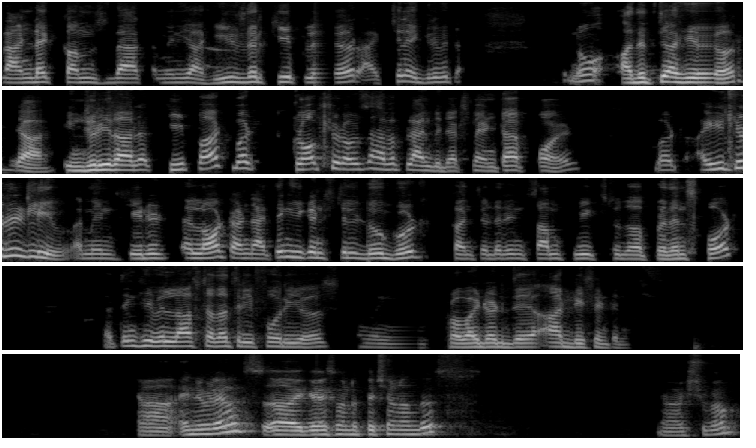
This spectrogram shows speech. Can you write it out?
Van Dijk comes back. I mean, yeah, he's their key player. I actually agree with you know Aditya here. Yeah, injuries are a key part, but Klopp should also have a plan B. That's my entire point. But he shouldn't leave. I mean, he did a lot, and I think he can still do good considering some tweaks to the present squad. I think he will last another three, four years. I mean, provided they are decent enough. Uh, anyone else? Uh, you guys want to pitch in on this? Uh, Shivam?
